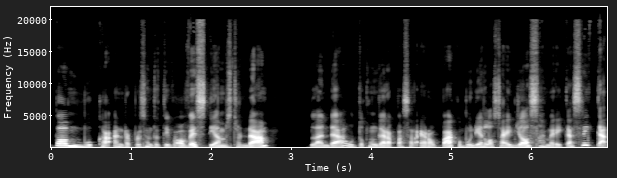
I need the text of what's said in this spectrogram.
pembukaan representative office di Amsterdam, Belanda untuk menggarap pasar Eropa, kemudian Los Angeles, Amerika Serikat.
